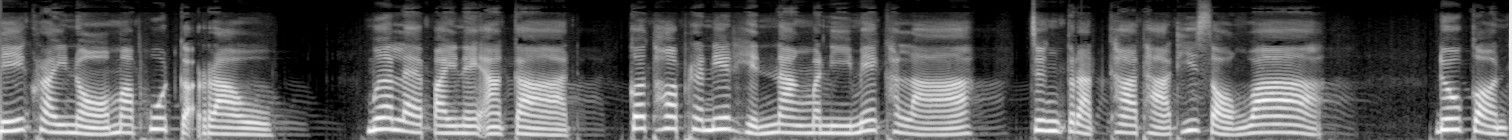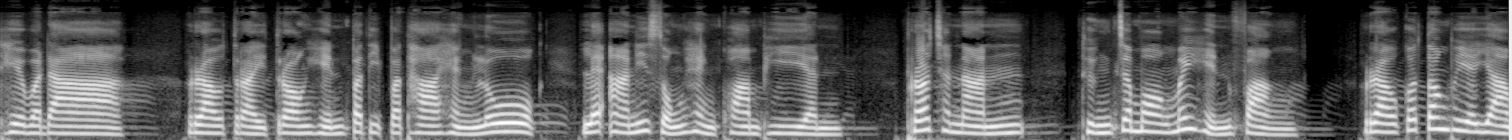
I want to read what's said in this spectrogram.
นี้ใครหนอมาพูดกับเรา เมื่อแลไปในอากาศ ก็ทอดพระเนตรเห็นนางมณีเมฆขลา จึงตรัสคาถาที่สองว่า ดูก่อนเทวดา เราไตรตรองเห็นปฏิปทาแห่งโลก และอานิสงส์แห่งความเพียร เพราะฉะนั้นถึงจะมองไม่เห็นฝั่ง เราก็ต้องพยายาม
